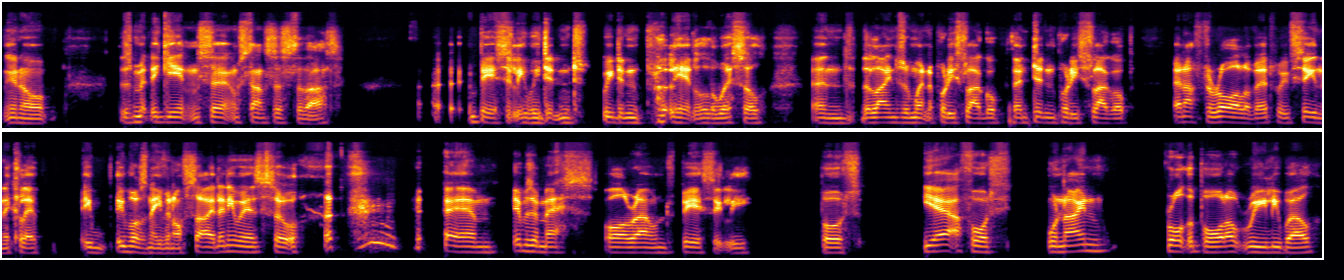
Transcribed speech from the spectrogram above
you know, there's mitigating circumstances to that. Uh, basically, we didn't we didn't ladle the whistle, and the linesman went to put his flag up, then didn't put his flag up, and after all of it, we've seen the clip. He, he wasn't even offside, anyways. So, um, it was a mess all around, basically. But yeah, I thought O'Nien brought the ball out really well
